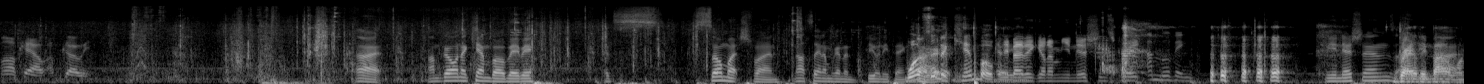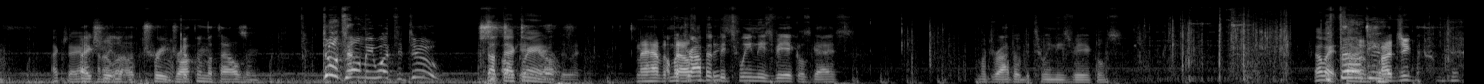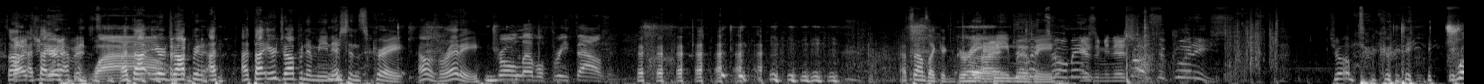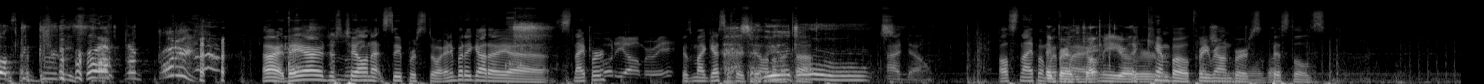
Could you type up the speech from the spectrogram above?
Mark out. I'm going. Alright. I'm going akimbo, baby. It's so much fun. Not saying I'm gonna do anything. What's Alright. an akimbo, baby? Anybody got a munitions crate? I'm moving. Munitions? I Bradley, do buy not. one. Actually, I am Actually, kinda uh, low. tree, drop him a thousand. Don't tell me what to do. Drop that Okay, here, I'll grenade. do it. Can I have a I'm gonna drop it between these vehicles, guys. I'm gonna drop it between these vehicles. Oh wait, sorry. Why'd you, Sorry, I why'd you thought you were- grab it? Wow. I thought you were dropping. I, I thought you were dropping a munitions crate. I was ready. Control level 3000. That sounds like a great Alright. B movie. Here's the munitions. Drop the goodies. Drop the goodies. Drop the goodies. Drop the goodies. All right, they are just chilling at Superstore. Anybody got a uh, sniper? Body armor here. Because my guess is they're chilling on the top. I don't. I'll snipe them Hey, with Bradley, my drop me your other- akimbo three-round burst pistols.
